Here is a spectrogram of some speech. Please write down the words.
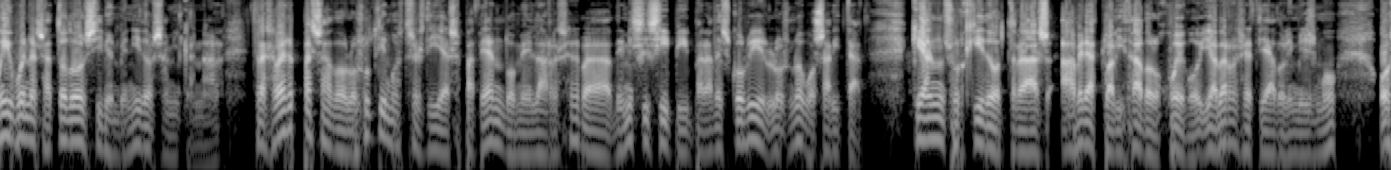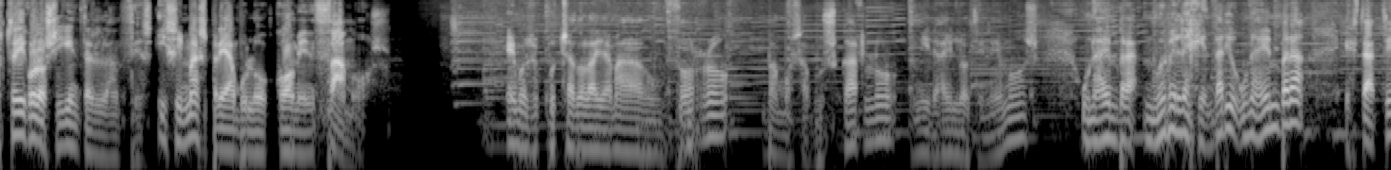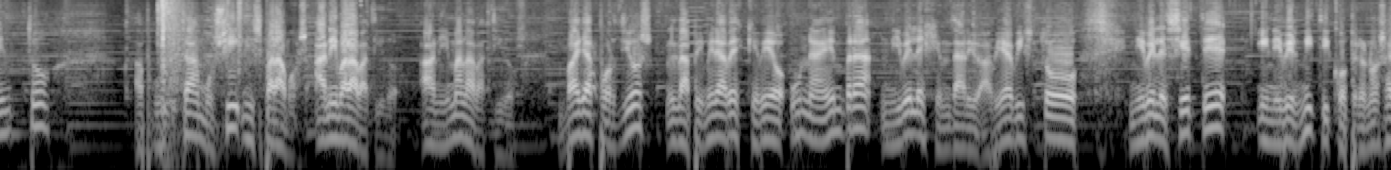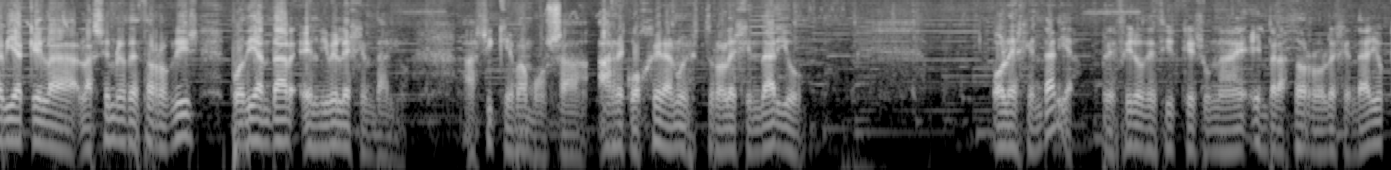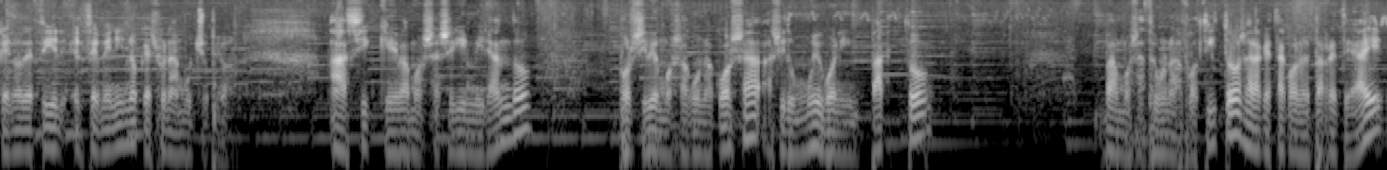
Muy buenas a todos y bienvenidos a mi canal. Tras haber pasado los últimos tres días pateándome la reserva de Mississippi para descubrir los nuevos hábitats que han surgido tras haber actualizado el juego y haber reseteado el mismo, os traigo los siguientes lances y sin más preámbulo comenzamos. Hemos escuchado la llamada de un zorro, vamos a buscarlo, mira ahí lo tenemos. Una hembra, nueve legendario, una hembra, está atento Apuntamos y disparamos. Animal abatido. Animal abatido. Vaya por Dios, la primera vez que veo una hembra nivel legendario. Había visto niveles 7 y nivel mítico, pero no sabía que las hembras de zorro gris podían dar el nivel legendario. Así que vamos a, a recoger a nuestro legendario o legendaria. Prefiero decir que es una hembra zorro legendario que no decir el femenino que suena mucho peor. Así que vamos a seguir mirando por si vemos alguna cosa. Ha sido un muy buen impacto. Vamos a hacer unas fotitos ahora que está con el perrete ahí.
